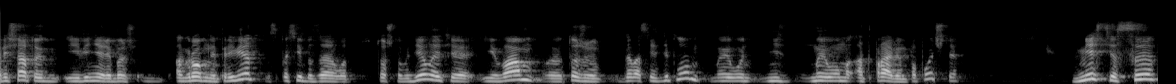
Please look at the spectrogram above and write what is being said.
Решату и Венере больш... огромный привет. Спасибо за вот то, что вы делаете, и вам э, тоже, для вас есть диплом, мы его, не, мы его отправим по почте вместе с,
